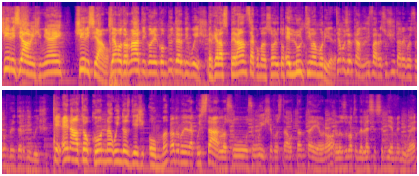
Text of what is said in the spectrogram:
Ci risiamo amici miei. Ci risiamo. Siamo tornati con il computer di Wish. Perché la speranza come al solito è l'ultima a morire. Stiamo cercando di far resuscitare questo computer di Wish Che è nato con Windows 10 Home. Tra l'altro potete acquistarlo su, su Wish Costa 80 euro Lo slot dell'SSD M2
